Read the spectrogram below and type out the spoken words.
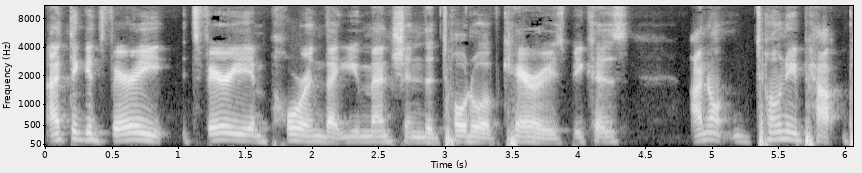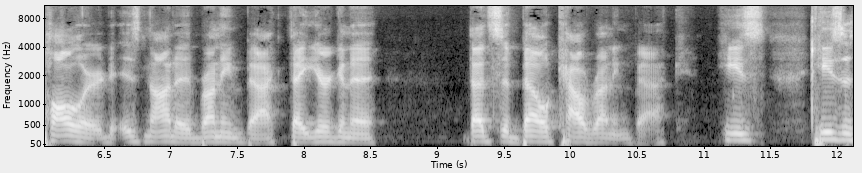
I think it's very it's very important that you mentioned the total of carries because I don't Tony pa- Pollard is not a running back that you're going to that's a bell cow running back. He's he's a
